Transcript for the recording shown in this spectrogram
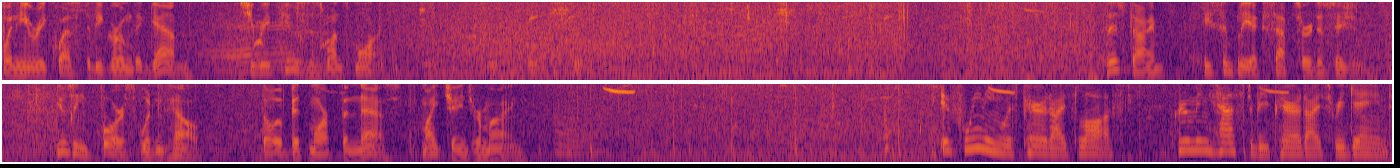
When he requests to be groomed again, she refuses once more. This time, he simply accepts her decision. Using force wouldn't help, though a bit more finesse might change her mind. If weaning was paradise lost, grooming has to be paradise regained.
